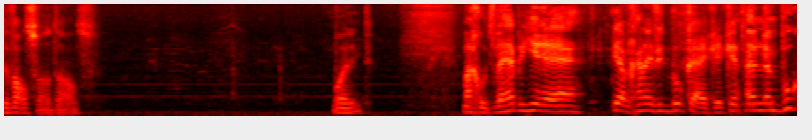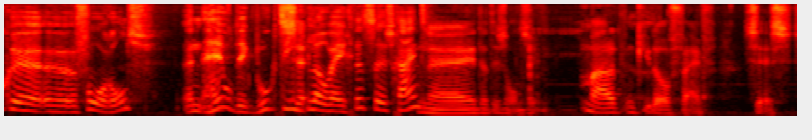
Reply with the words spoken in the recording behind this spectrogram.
De wals van het als. Mooi lied. Maar goed, we hebben hier eh, Ja, we gaan even het boek kijken. Ik heb... een, een boek eh, eh, voor ons. Een heel dik boek, 10 Ze- kilo weegt het, schijnt. Nee, dat is onzin. Maar een kilo of vijf. Zes.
